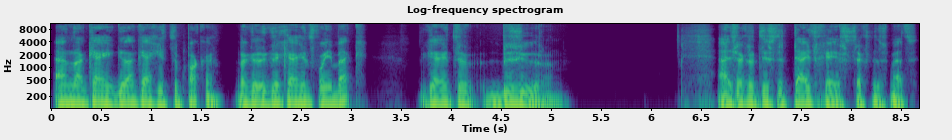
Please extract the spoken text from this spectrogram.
En dan krijg, je, dan krijg je het te pakken. Dan, krijg je het voor je bek. Dan krijg je het te bezuren. Hij zegt, het is de tijdgeest, zegt de Smet.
